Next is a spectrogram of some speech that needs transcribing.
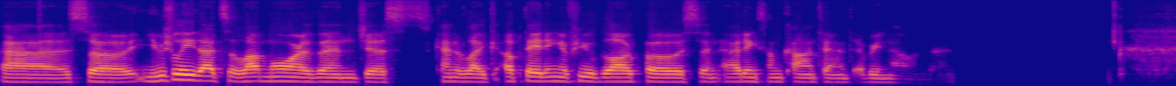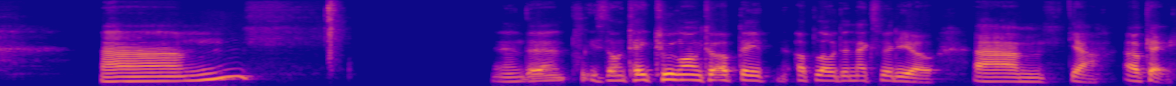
Uh, so usually that's a lot more than just kind of like updating a few blog posts and adding some content every now and then. Um, and then please don't take too long to update upload the next video. Um, yeah, OK.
